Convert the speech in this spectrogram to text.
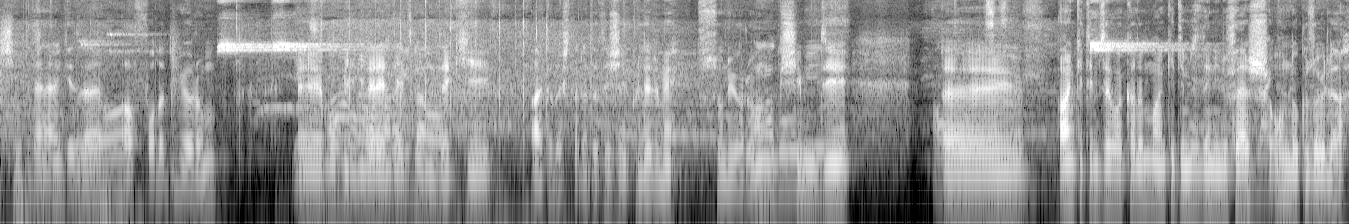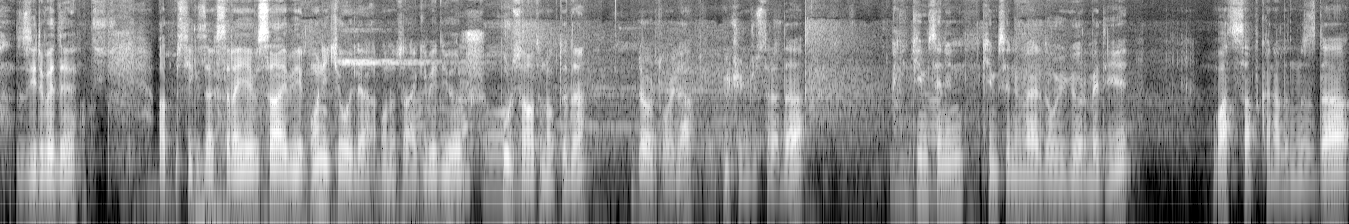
şimdiden herkese affola diyorum. Ee, bu bilgileri elde etmemdeki arkadaşlara da teşekkürlerimi sunuyorum. Şimdi sıfır. anketimize bakalım. Anketimizde Nilüfer 19 oyla zirvede. 68 Aksaray ev sahibi 12 oyla onu takip ediyor. Bursa 6 noktada 4 oyla 3. sırada. Kimsenin kimsenin verdiği oyu görmediği WhatsApp kanalımızda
